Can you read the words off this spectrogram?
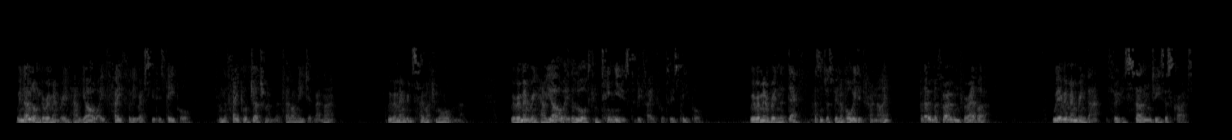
we're no longer remembering how Yahweh faithfully rescued his people from the fatal judgment that fell on Egypt that night. We're remembering so much more than that. We're remembering how Yahweh, the Lord, continues to be faithful to his people. We're remembering that death hasn't just been avoided for a night, but overthrown forever. We're remembering that through his Son, Jesus Christ,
